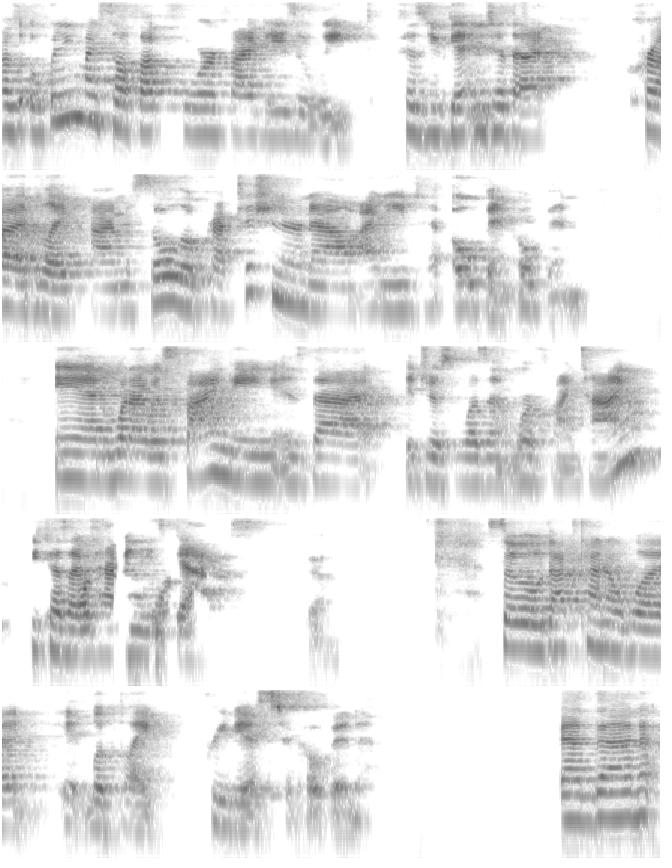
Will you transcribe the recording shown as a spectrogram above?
I was opening myself up four or five days a week because you get into that crud like I'm a solo practitioner now. I need to open, open. And what I was finding is that it just wasn't worth my time because I was having these gaps. So that's kind of what it looked like previous to COVID. And then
